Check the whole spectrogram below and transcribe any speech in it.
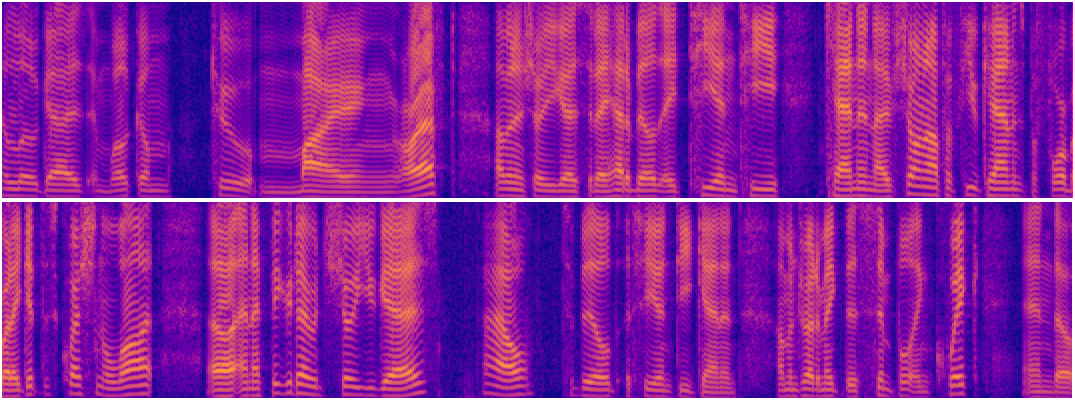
Hello guys and welcome to Minecraft. I'm going to show you guys today how to build a TNT cannon. I've shown off a few cannons before but I get this question a lot uh, and I figured I would show you guys how to build a TNT cannon. I'm going to try to make this simple and quick and uh,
